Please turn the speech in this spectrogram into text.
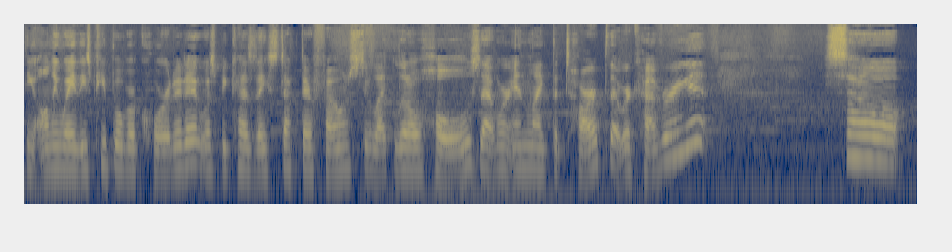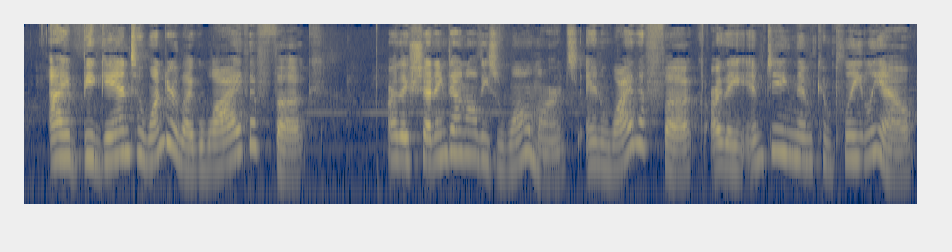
the only way these people recorded it was because they stuck their phones through like little holes that were in like the tarp that were covering it. So, I began to wonder like, why the fuck are they shutting down all these Walmarts? And why the fuck are they emptying them completely out?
